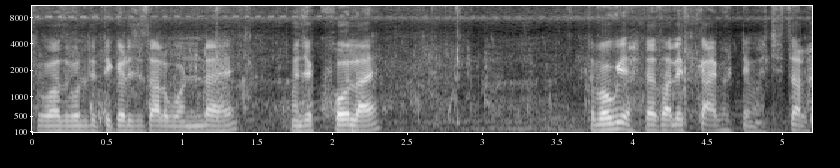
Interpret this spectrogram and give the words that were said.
सुहास बोलते तिकडची चाल वंड आहे म्हणजे खोल आहे. तर बघूया त्या चालीत काय भेटते मच्छी चला.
